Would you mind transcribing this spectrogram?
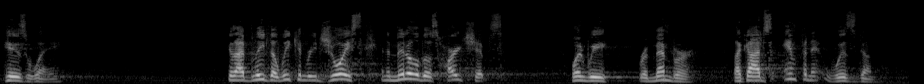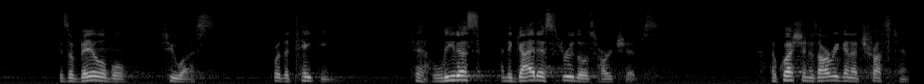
His way. Because I believe that we can rejoice in the middle of those hardships when we remember that God's infinite wisdom is available to us for the taking to lead us and to guide us through those hardships. The question is are we going to trust Him?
